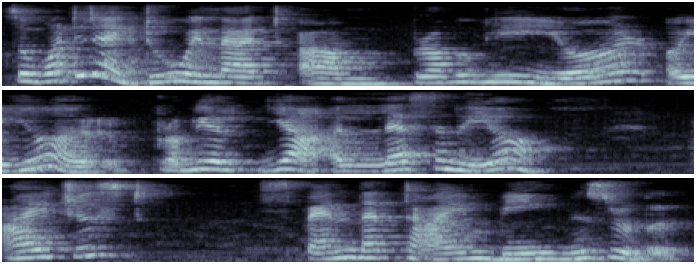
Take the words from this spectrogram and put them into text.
So what did I do in that um, probably year, a year, probably a, yeah, a less than a year? I just spent that time being miserable.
